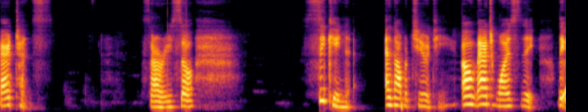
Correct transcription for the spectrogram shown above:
combatants. Sorry. So seeking an opportunity. Um, at once the the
